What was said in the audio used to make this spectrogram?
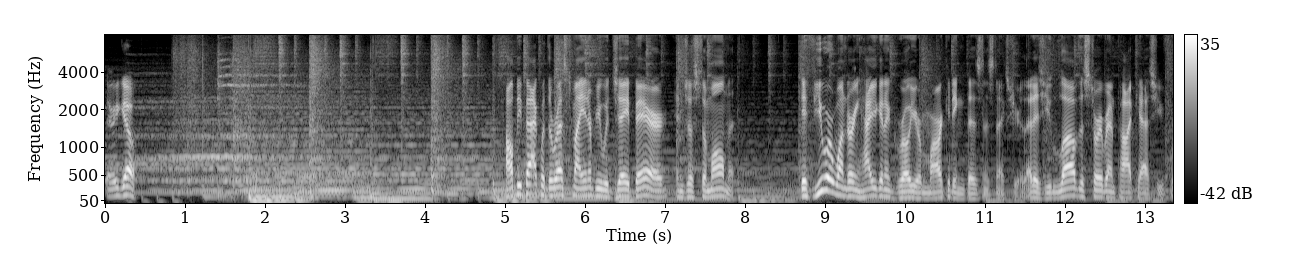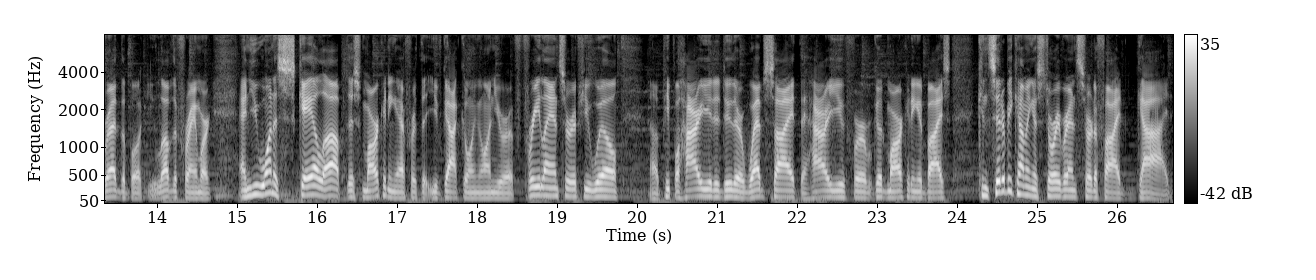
there you go. I'll be back with the rest of my interview with Jay Baer in just a moment. If you are wondering how you're going to grow your marketing business next year, that is, you love the StoryBrand podcast, you've read the book, you love the framework, and you want to scale up this marketing effort that you've got going on, you're a freelancer, if you will. Uh, people hire you to do their website, they hire you for good marketing advice. Consider becoming a StoryBrand certified guide.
